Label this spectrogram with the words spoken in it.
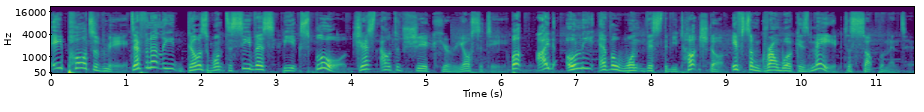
a part of me definitely does want to see this be explored just out of sheer curiosity. But I'd only ever want this to be touched on if some groundwork is made to supplement it.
